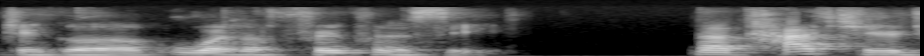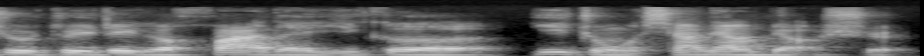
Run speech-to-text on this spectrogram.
这个 word frequency。那它其实就是对这个话的一个一种向量表示，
